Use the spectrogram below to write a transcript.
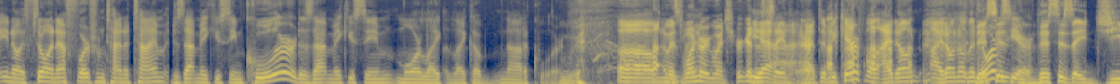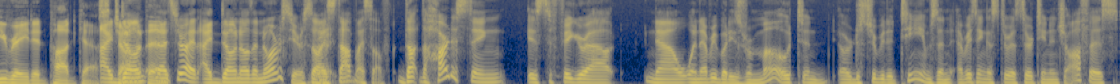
you know, throw an F word from time to time. Does that make you seem cooler, or does that make you seem more like like a not a cooler? Um, I was wondering what you're going to yeah, say I there. had to be careful. I don't I don't know the this norms is here. this is a G-rated podcast. I don't. Jonathan. That's right. I don't know the norms here, so I stop myself. The, the hardest thing is to figure out now when everybody's remote and or distributed teams and everything is through a 13 inch office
